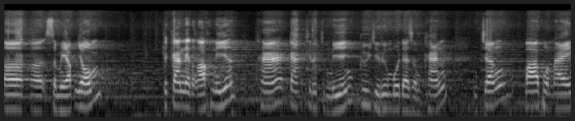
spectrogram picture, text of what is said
អឺសម្រាប់ខ្ញុំទៅកាន់អ្នកទាំងអស់គ្នា ថាការជ្រើសជំនាញគឺជារឿងមួយដែលសំខាន់អញ្ចឹងបើខ្លួនឯង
